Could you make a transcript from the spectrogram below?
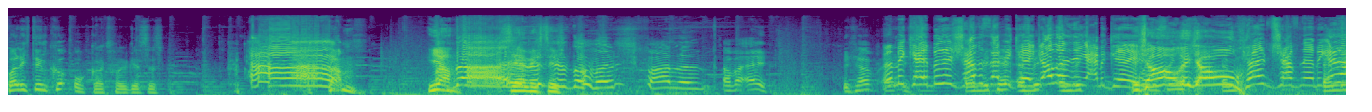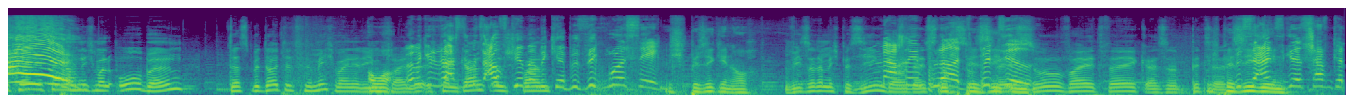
Weil ich den Ko Oh Gott, vergiss es. Ah! Ja, Nein, sehr das wichtig. ist doch mal spannend. Aber ey, Ich hab. Oh, Michael, bitte schaff es Michael, dann, Michael. äh, Glaub an äh, Michael. Ich auch, ich auch! Kann schaffen, Äh, Michael. Michael ist ja noch nicht mal oben. Das bedeutet für mich, meine lieben Aua. Freunde, Oh, Michael, ich du darfst ganz nichts aufgeben. Michael. Besieg Lustig. Ich besiege ihn auch. Wie soll er mich besiegen? Mach ihn platt, nicht- bitte. so weit weg, also bitte. Ich Du bist der besiege ihn. Einzige, der es schaffen kann.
